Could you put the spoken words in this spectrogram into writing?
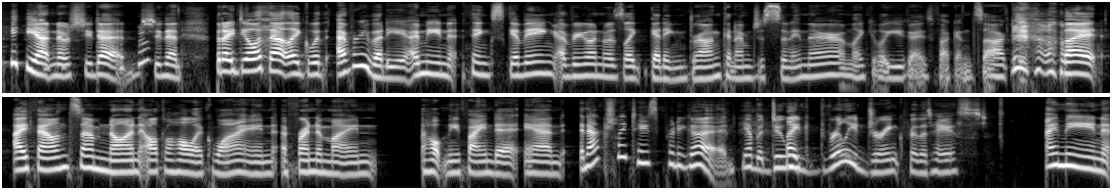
yeah, no, she did. She did. But I deal with that like with everybody. I mean, Thanksgiving, everyone was like getting drunk and I'm just sitting there. I'm like, well, you guys fucking suck. but I found some non alcoholic wine. A friend of mine helped me find it and it actually tastes pretty good. yeah, but do Like- we really drink for the taste? I mean,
